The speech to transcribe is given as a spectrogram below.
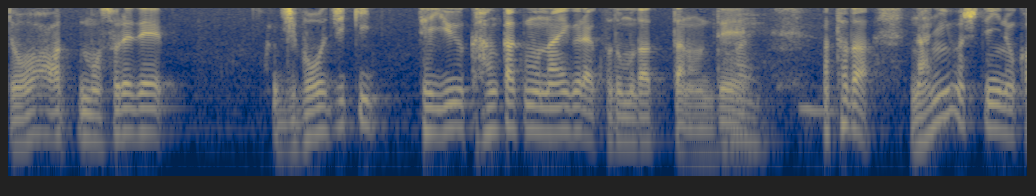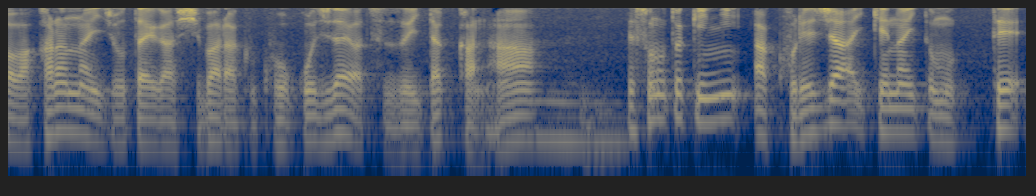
どうもうそれで自暴自棄っていう感覚もないぐらい子供だったので、はいまあ、ただ何をしていいのかわからない状態がしばらく高校時代は続いたかな。でその時にあこれじゃいけないと思って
